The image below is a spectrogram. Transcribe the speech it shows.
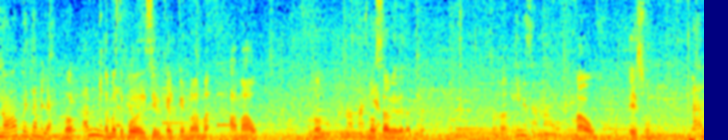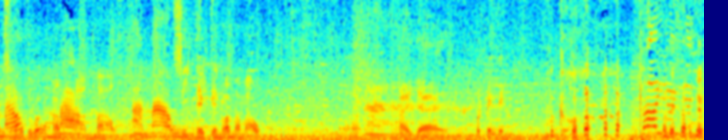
No, cuéntamela. ¿No? A mí me Nada más te puedo decir que el que no ama a Mao, ¿no? No, no No a sabe de la vida. Ajá. ¿Quién es Amao? Mao es un una ¿A persona Mao que tuvo- o Mao? a Mao. Amao. Sí, el que no ama a Mao, Ah, allá en Por pendejo. Ay, oye, Déjate.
